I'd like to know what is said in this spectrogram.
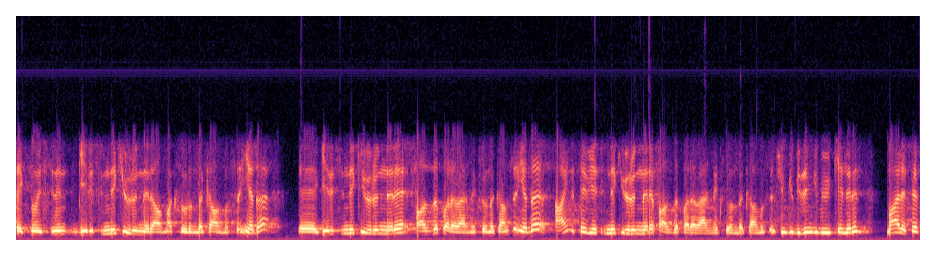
teknolojisinin gerisindeki ürünleri almak zorunda kalmasın ya da e, gerisindeki ürünlere fazla para vermek zorunda kalmasın ya da aynı seviyesindeki ürünlere fazla para vermek zorunda kalmasın. Çünkü bizim gibi ülkelerin maalesef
